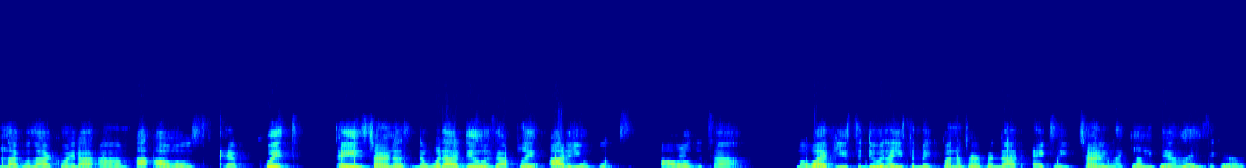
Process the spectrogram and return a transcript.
I'm not gonna lie, Queen. I um I almost have quit page turners. Now what I do is I play audiobooks all the time. My wife used to do it, and I used to make fun of her for not actually turning. Like, yo, you being lazy, girl.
